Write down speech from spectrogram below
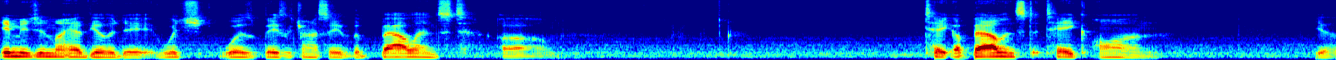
image in my head the other day, which was basically trying to say the balanced um, take a balanced take on yeah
